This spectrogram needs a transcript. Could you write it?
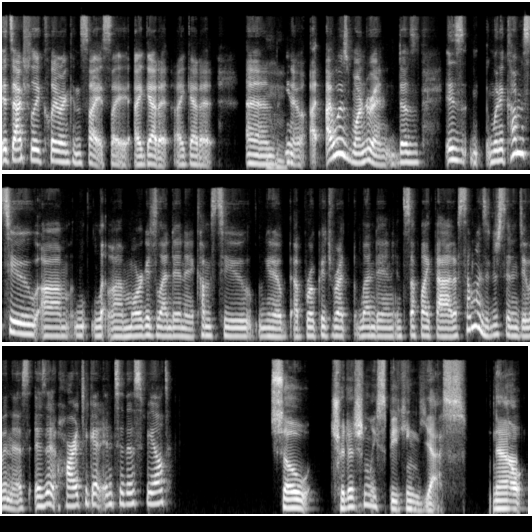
it's actually clear and concise. I I get it. I get it. And Mhm. you know, I, I was wondering, does is when it comes to um l- uh, mortgage lending and it comes to you know a brokerage re- lending and stuff like that, if someone's interested in doing this, is it hard to get into this field? So traditionally speaking, yes. Now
